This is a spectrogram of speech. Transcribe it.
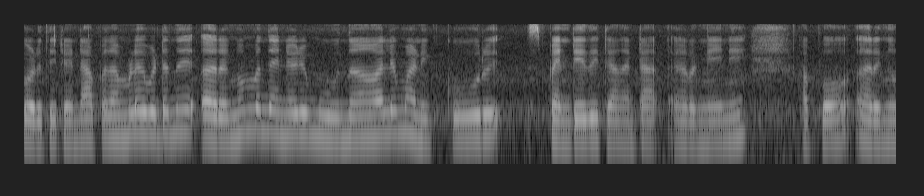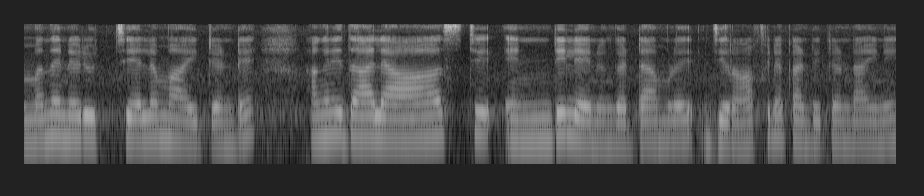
കൊടുത്തിട്ടുണ്ട്. അപ്പോൾ നമ്മൾ ഇവിടുന്ന് ഇറങ്ങുമ്പോൾ തന്നെ ഒരു മൂന്നാൽ മണിക്കൂർ സ്പെൻഡ് ചെയ്തിട്ടാണ് കേട്ടോ ഇറങ്ങിയതിന്. അപ്പോൾ ഇറങ്ങുമ്പോൾ തന്നെ ഒരു ഉച്ചയെല്ലാം ആയിട്ടുണ്ട്. അങ്ങനെ ഇതാ ലാസ്റ്റ് എൻഡിലേനും കേട്ടോ നമ്മൾ ജിറാഫിനെ കണ്ടിട്ടുണ്ടായിന്.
